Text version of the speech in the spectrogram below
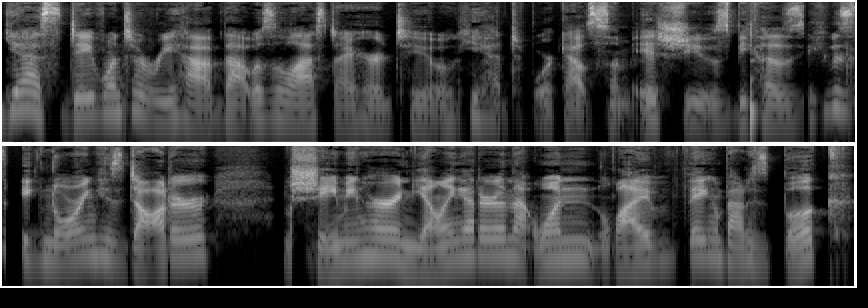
Yes, Dave went to rehab. That was the last I heard too. He had to work out some issues because he was ignoring his daughter, shaming her and yelling at her in that one live thing about his book.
